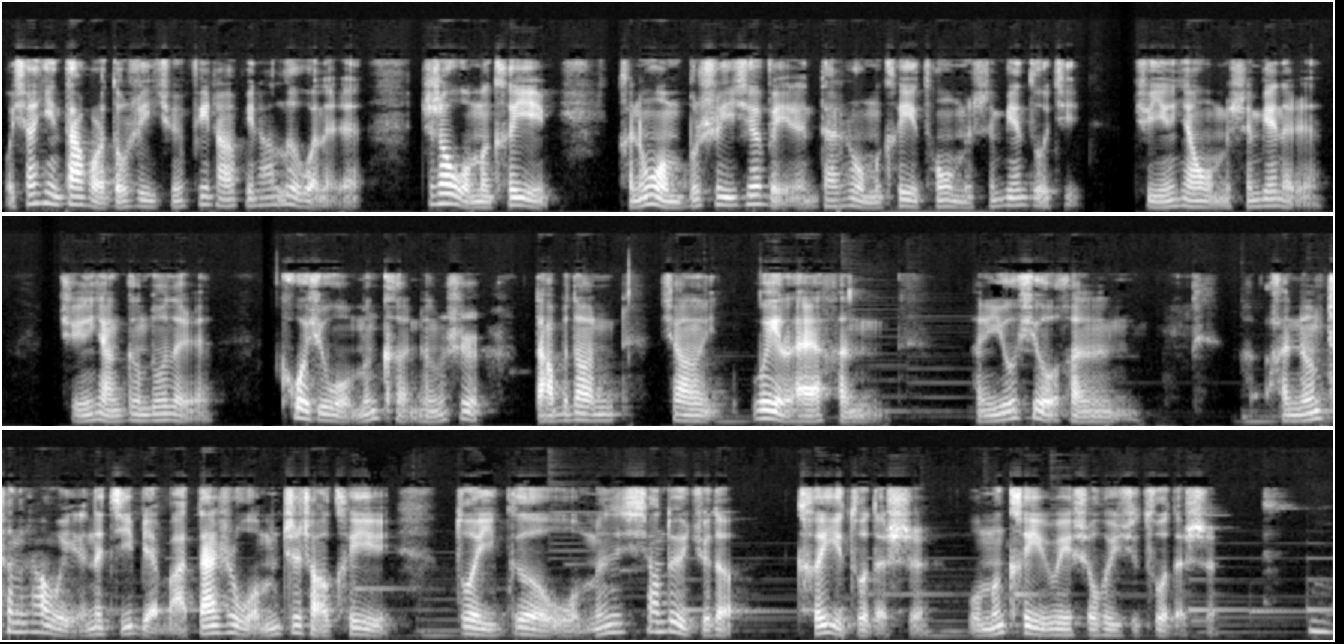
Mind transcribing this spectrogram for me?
我相信大伙儿都是一群非常非常乐观的人，至少我们可以。可能我们不是一些伟人，但是我们可以从我们身边做起，去影响我们身边的人，去影响更多的人。或许我们可能是达不到像未来很很优秀、很很能称得上伟人的级别吧，但是我们至少可以做一个我们相对觉得可以做的事，我们可以为社会去做的事，嗯，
